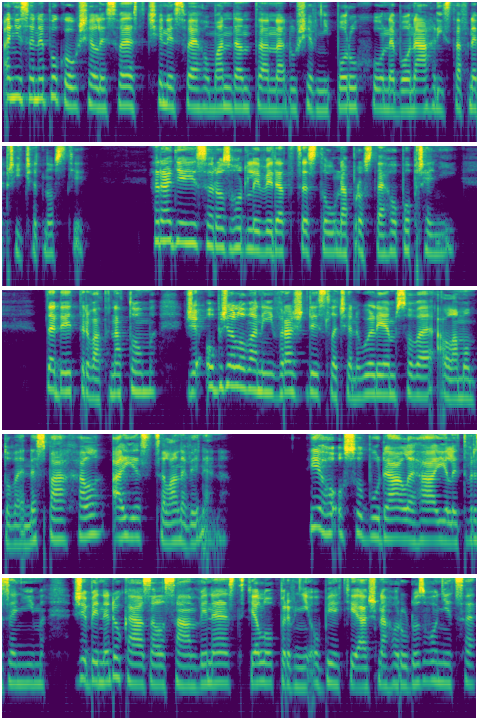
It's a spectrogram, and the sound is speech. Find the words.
Ani se nepokoušeli svést činy svého mandanta na duševní poruchu nebo náhlý stav nepříčetnosti. Raději se rozhodli vydat cestou naprostého popření – tedy trvat na tom, že obžalovaný vraždy slečen Williamsové a Lamontové nespáchal a je zcela nevinen. Jeho osobu dále hájili tvrzením, že by nedokázal sám vynést tělo první oběti až nahoru do zvonice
